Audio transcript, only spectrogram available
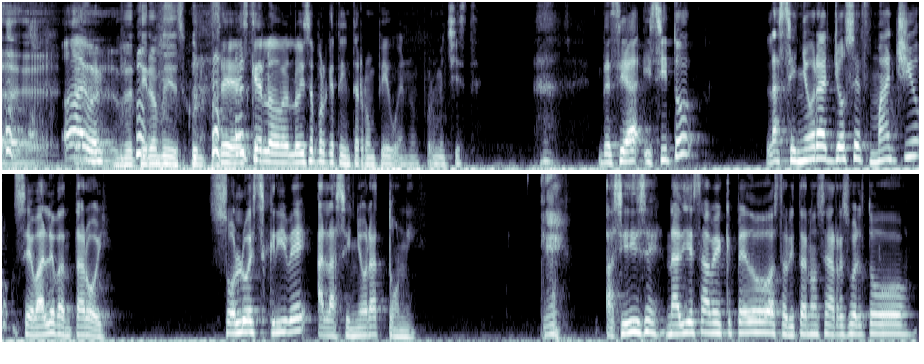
Ay, güey. Retiro mi disculpa. Sí, es que lo, lo hice porque te interrumpí, güey, no por mi chiste. Decía, y cito, la señora Joseph Maggio se va a levantar hoy. Solo escribe a la señora Tony. ¿Qué? Así dice, nadie sabe qué pedo, hasta ahorita no se ha resuelto.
